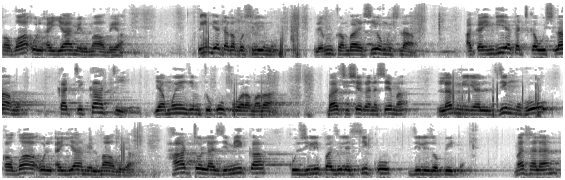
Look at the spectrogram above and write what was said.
qada'u al-ayyam al-madhiya. Pindi atakaposlimu yule mtu ambaye sio muislamu akaingia katika uislamu katikati ya mwezi mtukufu wa ramadhan basi shekha anasema lam yalzimhu qada'u al-ayyam al-madhiya hato lazimika kuzilipa zile siku zilizopita. Mathalan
